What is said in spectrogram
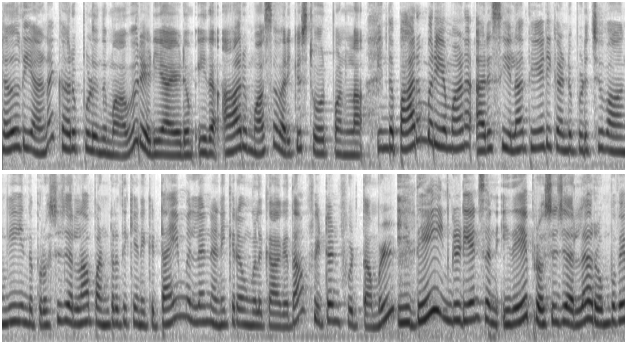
ஹெல்தியான கருப்புளுந்து மாவு ரெடி ஆயிடும். இதை ஆறு மாசம் வரைக்கும் ஸ்டோர் பண்ணலாம். இந்த பாரம்பரியமான அரிசியெல்லாம் தேடி கண்டுபிடிச்சு வாங்கி இந்த ப்ரொசீஜர்லாம் பண்றதுக்கு எனக்கு டைம் இல்லைன்னு நினைக்கிறவங்களுக்காக தான் ஃபிட் அண்ட் ஃபுட் தமிழ். இதே இன்க்ரீடியன்ஸ் அண்ட் இதே ப்ரொசீஜரில் ரொம்பவே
